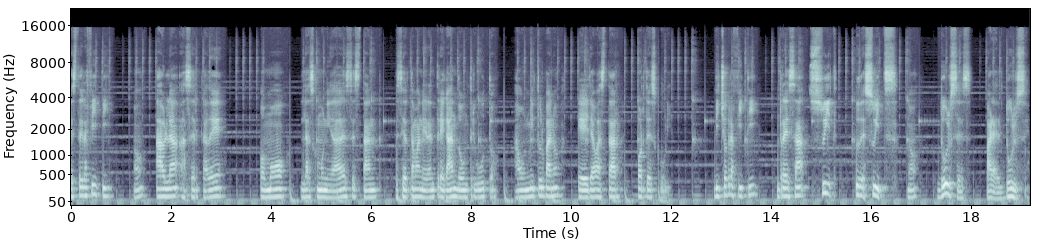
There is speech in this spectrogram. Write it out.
Este graffiti habla acerca de cómo las comunidades están de cierta manera entregando un tributo a un mito urbano que ella va a estar por descubrir. Dicho graffiti reza sweet to the sweets, ¿no? dulces para el dulce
